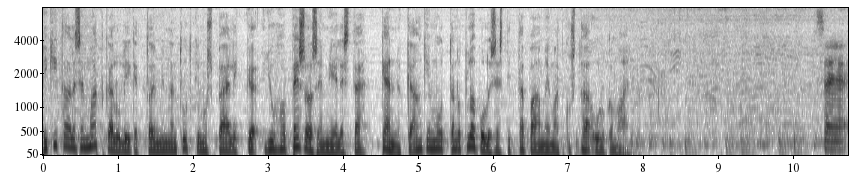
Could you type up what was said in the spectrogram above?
Digitaalisen matkailuliiketoiminnan tutkimuspäällikkö Juho Pesosen mielestä kännykkä onkin muuttanut lopullisesti tapaamme matkustaa ulkomailla. Se,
